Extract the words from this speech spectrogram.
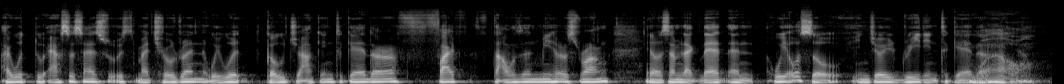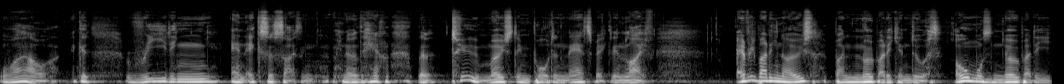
I would do exercise with my children. We would go jogging together, five thousand meters run, you know, something like that. And we also enjoy reading together. Wow, wow! Because reading and exercising, you know, they are the two most important aspects in life. Everybody knows, but nobody can do it. Almost nobody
